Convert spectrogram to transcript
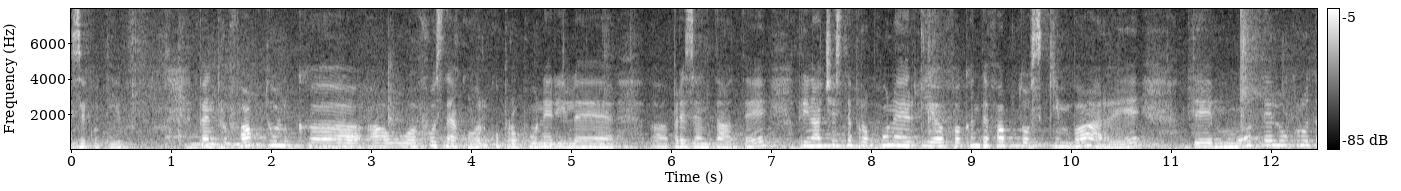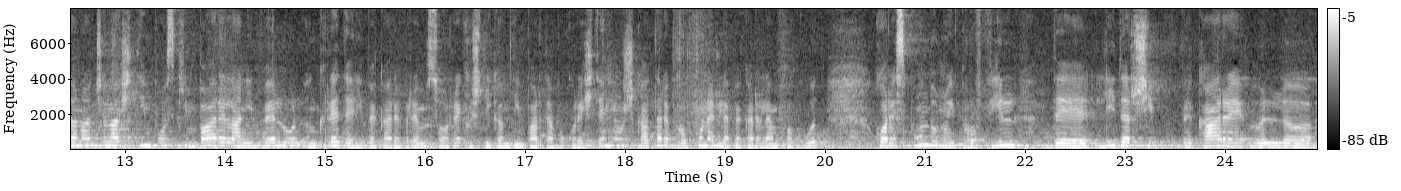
executiv. Pentru faptul că au fost de acord cu propunerile uh, prezentate, prin aceste propuneri făcând de fapt o schimbare de mod de lucru, dar în același timp o schimbare la nivelul încrederii pe care vrem să o recâștigăm din partea bucureștenilor și ca atare propunerile pe care le-am făcut corespund unui profil de leadership pe care îl uh,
